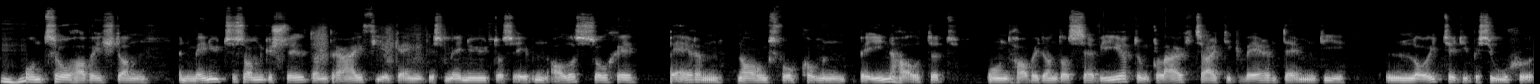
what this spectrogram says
Mhm. Und so habe ich dann ein Menü zusammengestellt, ein drei-, viergängiges Menü, das eben alles solche Bärennahrungsvorkommen beinhaltet und habe dann das serviert und gleichzeitig währenddem die Leute, die Besucher,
